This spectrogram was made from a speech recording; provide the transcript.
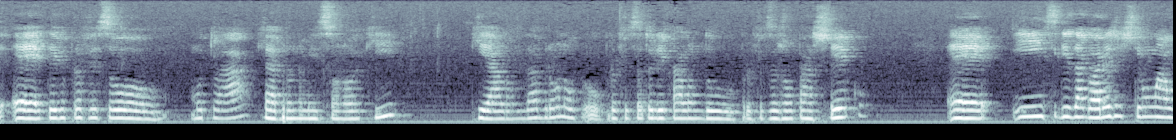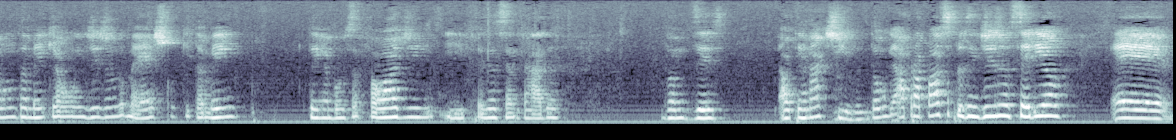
é, teve o professor Mutuá, que a Bruna mencionou aqui, que é aluno da Bruna, o professor Tonico é aluno do professor João Pacheco. É, e em seguida agora a gente tem um aluno também que é um indígena do México, que também tem a Bolsa Ford e fez essa entrada, vamos dizer, alternativa. Então a proposta para os indígenas seria é,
